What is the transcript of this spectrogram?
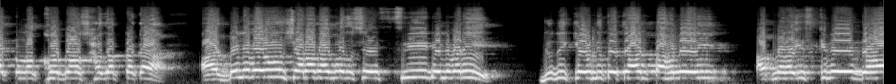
এক লক্ষ দশ হাজার টাকা। আর ডেলিভারি সারা বাংলাদেশে ফ্রি ডেলিভারি যদি কেউ নিতে চান, তাহলেই আপনারা স্ক্রিনে দেওয়া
